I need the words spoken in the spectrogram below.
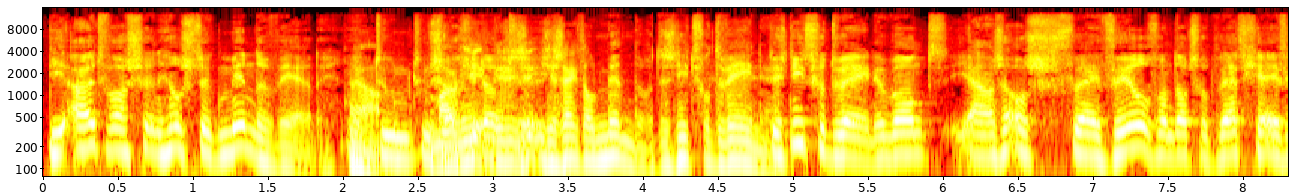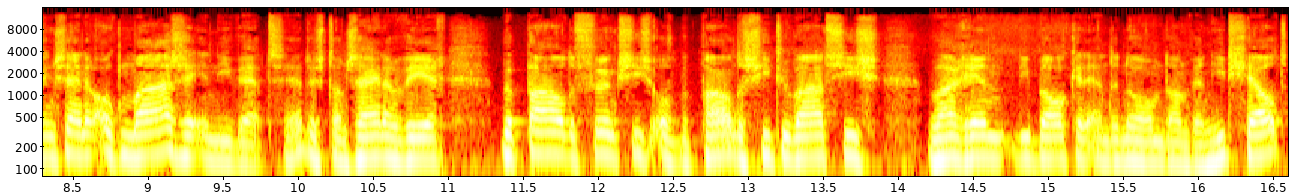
die uitwassen een heel stuk minder werden. En toen, toen zag je je, dat. eh, je- je zegt al minder, het is niet verdwenen. Het is niet verdwenen, want ja, zoals bij veel van dat soort wetgeving zijn er ook mazen in die wet. Hè. Dus dan zijn er weer bepaalde functies of bepaalde situaties waarin die balken en de norm dan weer niet geldt.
